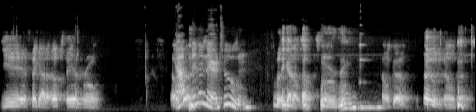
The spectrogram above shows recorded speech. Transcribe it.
Yes, they got an upstairs room. Don't I've go. been in there too. Look, They got don't an go. upper room. Don't go. Look, don't go.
